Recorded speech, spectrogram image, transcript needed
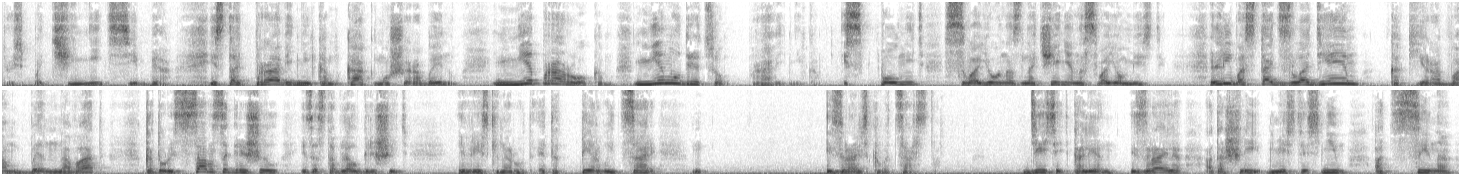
то есть подчинить себя и стать праведником, как Мошерабейну, не пророком, не мудрецом, праведником, исполнить свое назначение на своем месте. Либо стать злодеем, как Яровам бен Нават, который сам согрешил и заставлял грешить еврейский народ. Это первый царь Израильского царства. Десять колен Израиля отошли вместе с ним от сына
